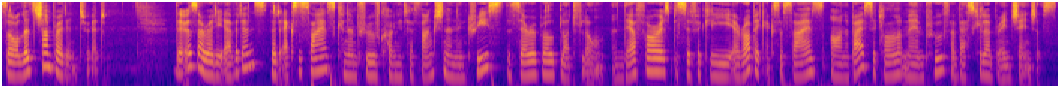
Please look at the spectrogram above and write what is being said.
So let's jump right into it. There is already evidence that exercise can improve cognitive function and increase the cerebral blood flow, and therefore, specifically aerobic exercise on a bicycle may improve vascular brain changes.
